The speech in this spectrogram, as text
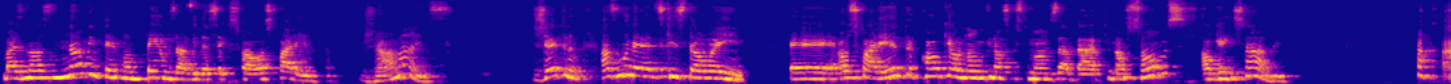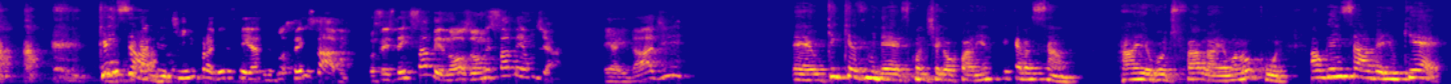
Mas nós não interrompemos a vida sexual aos 40. Jamais. De jeito nenhum. As mulheres que estão aí é, aos 40, qual que é o nome que nós costumamos dar que nós somos? Alguém sabe? Quem sabe? para ver se é. Vocês sabem. Vocês têm que saber. Nós homens sabemos já. É a idade. É, o que, que as mulheres, quando chegam ao 40, o que, que elas são? Ai, eu vou te falar, é uma loucura. Alguém sabe aí o que é?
